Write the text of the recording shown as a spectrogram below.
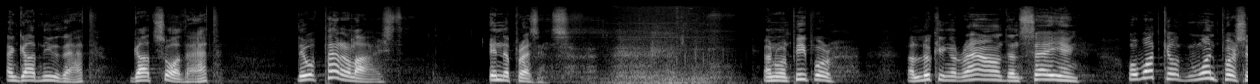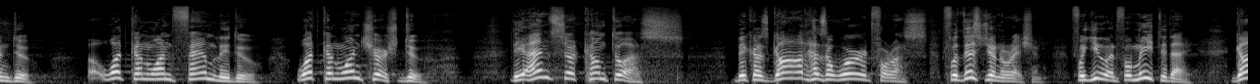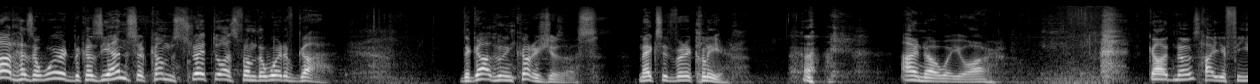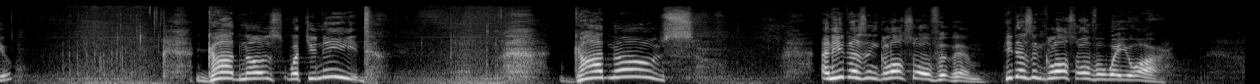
And God knew that. God saw that. They were paralyzed in the presence. And when people are looking around and saying, well, what can one person do? Uh, what can one family do? What can one church do? The answer come to us because God has a word for us, for this generation, for you and for me today. God has a word because the answer comes straight to us from the Word of God. The God who encourages us makes it very clear. I know where you are. God knows how you feel. God knows what you need. God knows. And He doesn't gloss over them, He doesn't gloss over where you are.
